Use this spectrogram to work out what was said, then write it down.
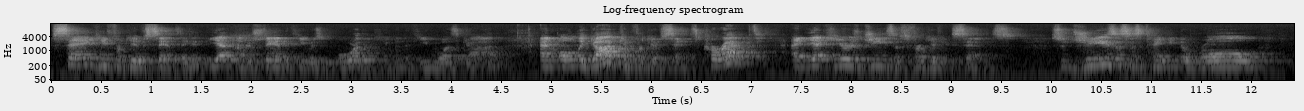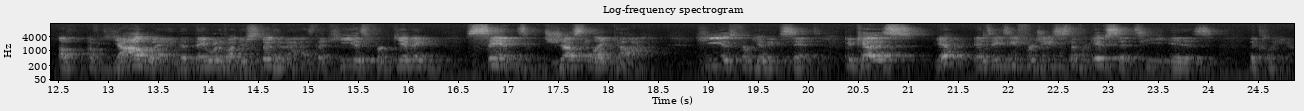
saying he forgives sins. They didn't yet understand that he was more than human, that he was God, and only God can forgive sins. Correct. And yet here's Jesus forgiving sins. So Jesus is taking the role of, of Yahweh that they would have understood him as, that he is forgiving sins just like God. He is forgiving sins. Because, yep, it's easy for Jesus to forgive sins. He is the cleaner.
